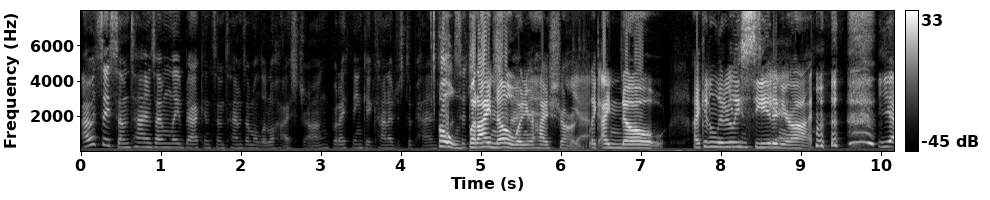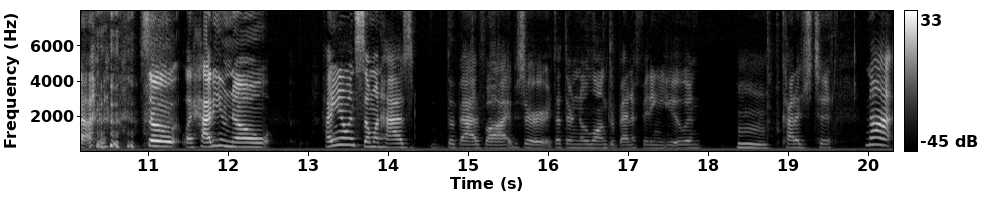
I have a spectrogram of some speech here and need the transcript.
I would say sometimes I'm laid back and sometimes I'm a little high strung, but I think it kind of just depends. on Oh, but I know I'm when you're high strung. Yeah. Like I know. I can literally can see, see it, in your eye. yeah. so, like, how do you know? How do you know when someone has the bad vibes or that they're no longer benefiting you, and Mm. kind of just to not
